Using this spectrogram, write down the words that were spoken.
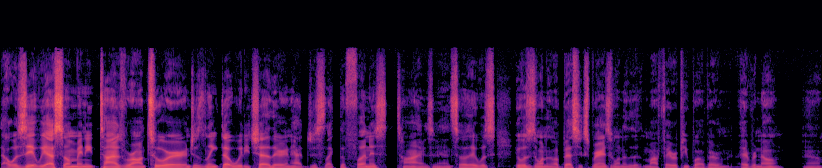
That was it. We had so many times we were on tour and just linked up with each other and had just like the funnest times man. So it was it was one of my best experiences one of the, my favorite people I've ever ever known you know?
